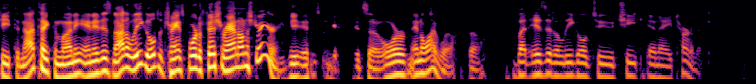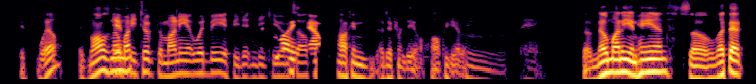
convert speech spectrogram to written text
Keith did not take the money, and it is not illegal to transport a fish around on a stringer if, if it's a or in a live well. So, but is it illegal to cheat in a tournament? It, well, as long as no if money. he took the money, it would be. If he didn't DQ himself, talking a different deal altogether. Hmm, dang. So no money in hand. So let that.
